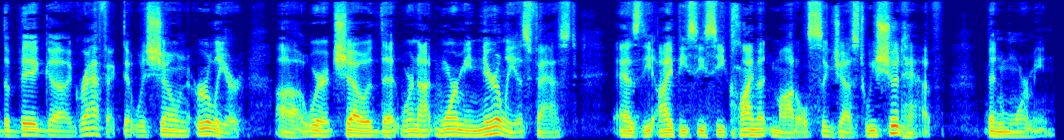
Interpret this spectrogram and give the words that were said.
the big uh, graphic that was shown earlier, uh, where it showed that we're not warming nearly as fast as the IPCC climate models suggest we should have been warming.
